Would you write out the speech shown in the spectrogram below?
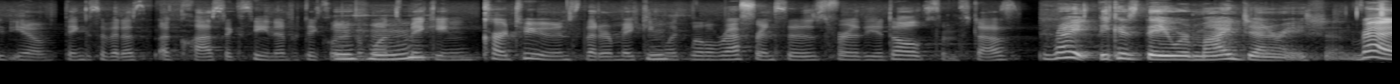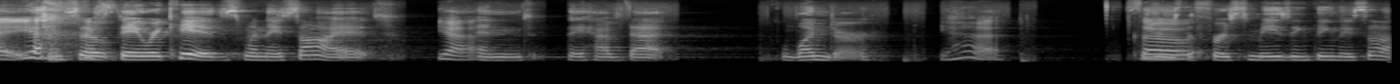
you know, thinks of it as a classic scene. In particular, the ones mm-hmm. making cartoons that are making mm. like little references for the adults and stuff. Right, because they were my generation. Right? Yeah. And so they were kids when they saw it, yeah. and they have that wonder. yeah. 'cause it So was the first amazing thing they saw.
